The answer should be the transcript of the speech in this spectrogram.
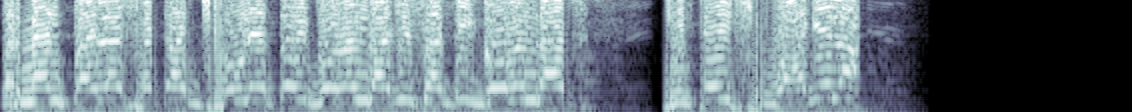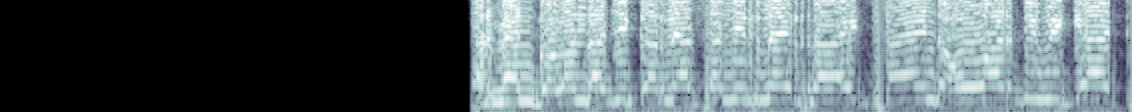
दरम्यान पहिला षटक घेऊन येतोय गोलंदाजीसाठी. गोलंदाज हितेश वाघेला. दरम्यान गोलंदाजी करण्याचा निर्णय right hand over the wicket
